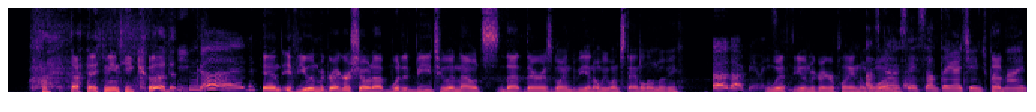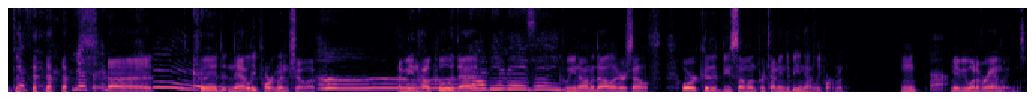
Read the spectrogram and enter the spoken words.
I mean, he could. He could. And if Ewan McGregor showed up, would it be to announce that there is going to be an Obi Wan standalone movie Uh, that would be amazing. with Ewan McGregor playing Obi Wan. I was gonna say something. I changed my That- mind. yes, same. yes, same. Uh, could Natalie Portman show up? I mean, how cool would that? That'd be amazing. Queen Amidala herself, or could it be someone pretending to be Natalie Portman? Hmm? Maybe one of her handmaidens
